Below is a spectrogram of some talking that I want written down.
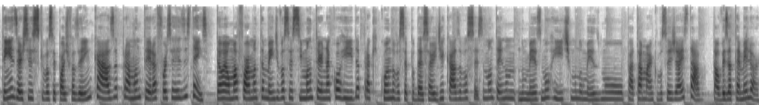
Tem exercícios que você pode fazer em casa para manter a força e resistência. Então é uma forma também de você se manter na corrida para que quando você puder sair de casa você se mantenha no, mesmo ritmo, no mesmo patamar que você já estava, talvez até melhor.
